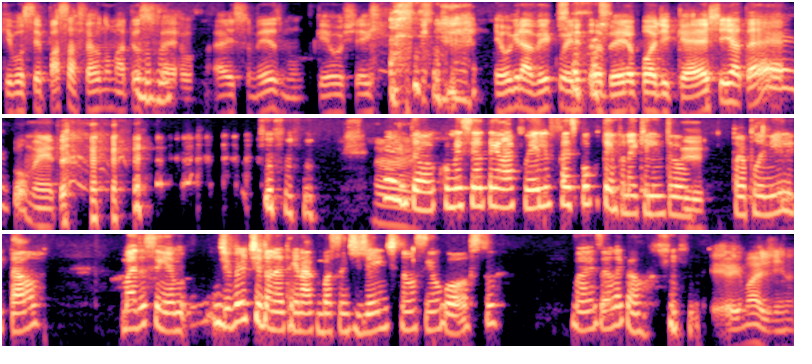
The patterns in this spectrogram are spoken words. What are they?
que você passa ferro no Matheus uhum. Ferro. É isso mesmo? Porque eu cheguei. eu gravei com ele também o podcast e até comenta. é, então, eu comecei a treinar com ele faz pouco tempo, né? Que ele entrou para planilha e tal. Mas assim, é divertido, né? Treinar com bastante gente, então assim, eu gosto. Mas é legal. eu imagino.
